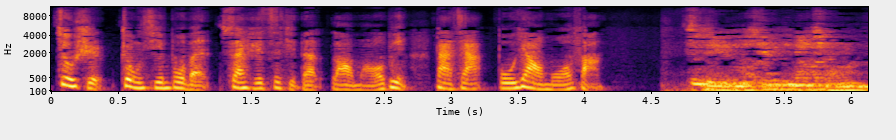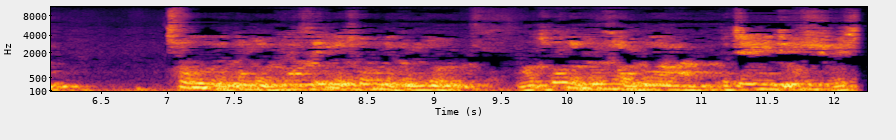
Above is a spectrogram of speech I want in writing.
就是重心不稳，算是自己的老毛病，大家不要模仿。自己核心比较强，错误的动作它是一个错误的动作，然后错误的动作的话，不建议去学习。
